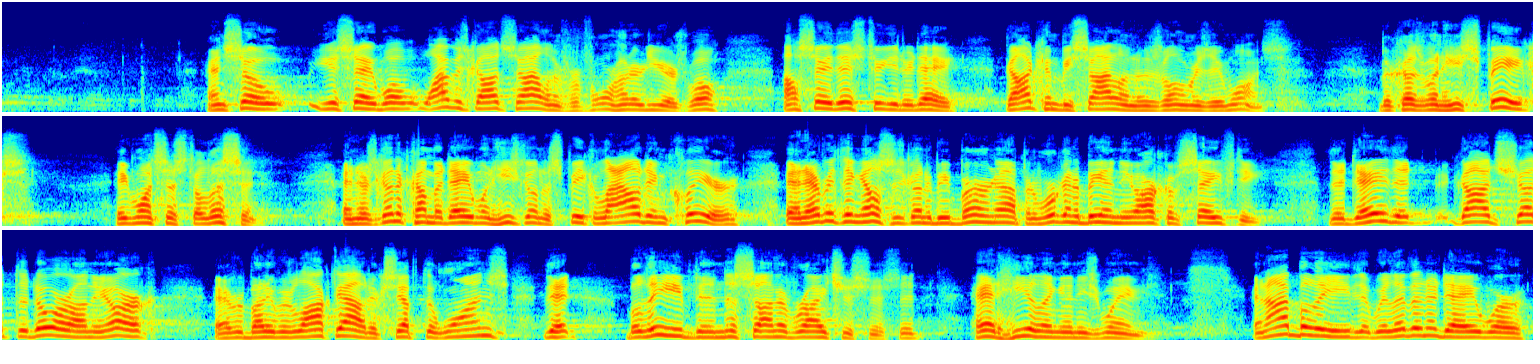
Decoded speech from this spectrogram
And so you say, well, why was God silent for 400 years? Well, I'll say this to you today God can be silent as long as He wants. Because when He speaks, He wants us to listen. And there's going to come a day when He's going to speak loud and clear, and everything else is going to be burned up, and we're going to be in the ark of safety. The day that God shut the door on the ark, everybody was locked out except the ones that believed in the Son of Righteousness, that had healing in His wings. And I believe that we live in a day where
